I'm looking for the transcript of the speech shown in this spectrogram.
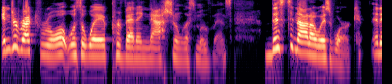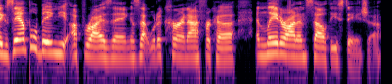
indirect rule was a way of preventing nationalist movements. This did not always work, an example being the uprisings that would occur in Africa and later on in Southeast Asia.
